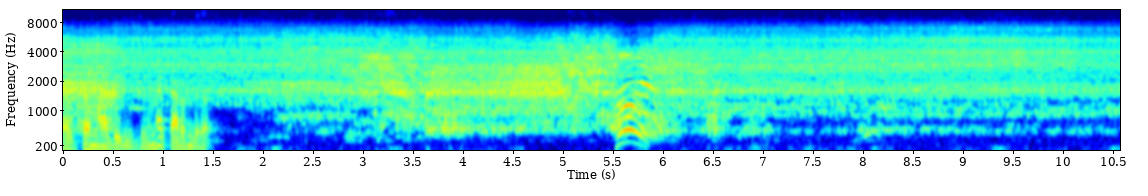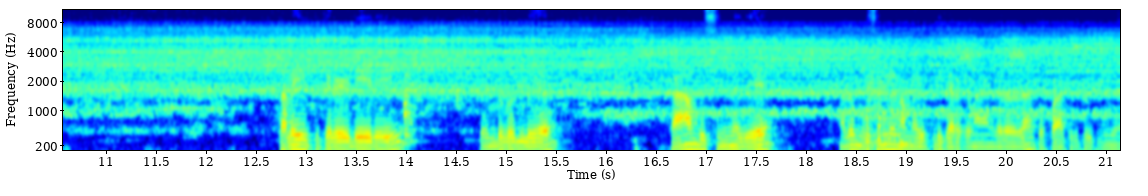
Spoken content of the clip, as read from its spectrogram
கரெக்டாக மாட்டிக்கிட்டிங்கன்னா கறந்துடும் தலையீட்டு கரைடேரி ரெண்டு பல்லு. காம்பு சின்னது. அதை மிஷினில் நம்ம எப்படி கறக்கணுங்கிறத இப்போ பார்த்துக்கிட்டு இருக்கீங்க.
